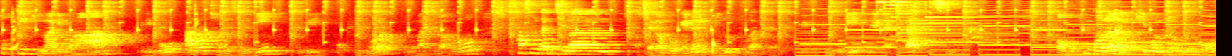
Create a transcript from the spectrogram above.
토끼 두 마리와 그리고 악어처럼 생긴 우리 핑볼 그리고 마지막으로 사슴 같지만 제가 보기에는 루돌프 같은 핑볼이 네 가지가 있습니다. 어, 핑볼은 기본적으로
